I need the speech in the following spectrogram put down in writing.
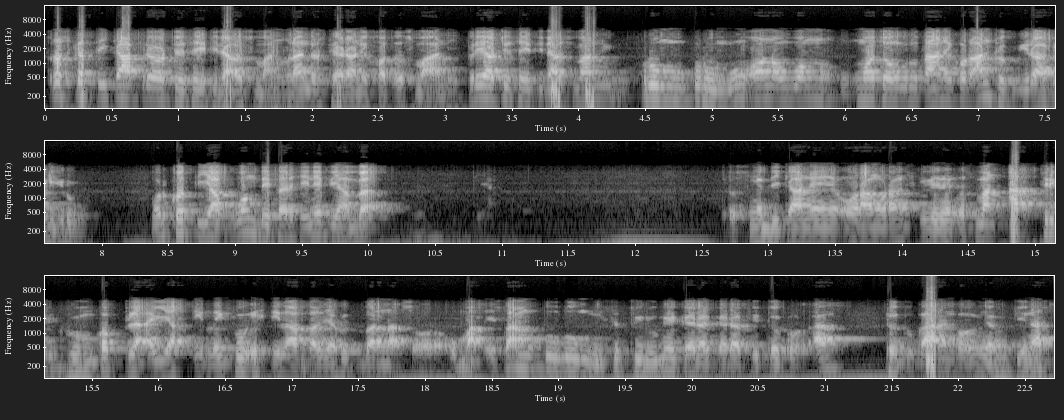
Terus ketika periode Sayyidina Utsman, mulai terus darani Khot Utsmani. Periode Sayyidina Utsman krungu-krungu ana wong maca urutane Quran do kira keliru. Mergo tiap wong di versine piyambak. Terus ngendikane orang-orang sekeliling Utsman adrik hum qabla ayyakhtilifu istilafal yahud bar nasara. Umat Islam tulungi sedurunge gara-gara beda Quran do tukaran kok Yahudi nas.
